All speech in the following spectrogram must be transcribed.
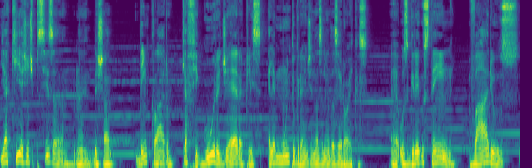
E aqui a gente precisa né, deixar bem claro que a figura de Heracles ela é muito grande nas lendas heróicas. É, os gregos têm vários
